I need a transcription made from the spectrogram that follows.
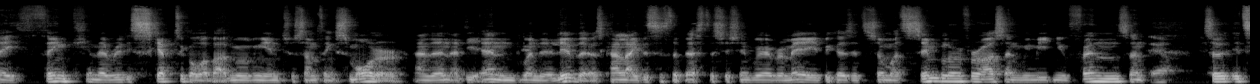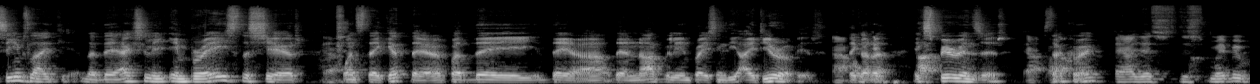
they think and they're really skeptical about moving into something smaller, and then at the end when they live there, it's kind of like this is the best decision we ever made because it's so much simpler for us and we meet new friends and yeah. So it seems like that they actually embrace the shared Yeah. once they get there, but they they are they're not really embracing the idea of it. Ah, they gotta okay. experience it. Yeah. Is that correct? Yeah, yes, this maybe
